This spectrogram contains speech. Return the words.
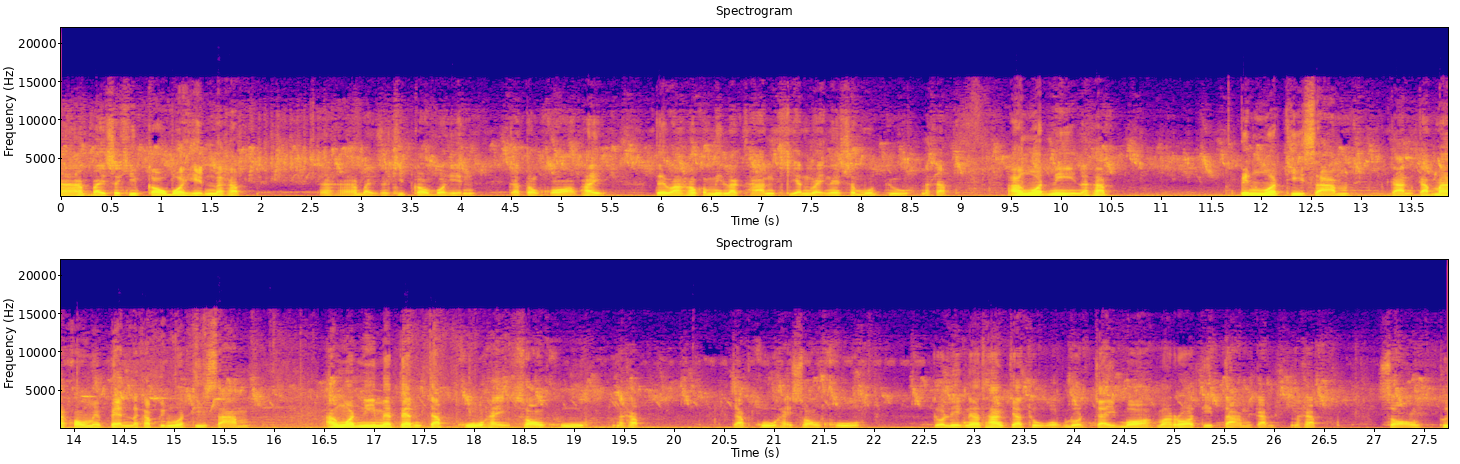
หาใบสคริปต์เก่าบ่เห็นนะครับอ่าหาใบสคริปต์เก่าบ่เห็นก็ต้องขออภัย แต่ว่าเขาก็มีหลักฐานเขียนไว้ในสมุดอยู่นะครับอางวดนี้นะครับ เป็นงวดที่สามการกลับมาของแม่แป้นนะครับ เป็นงวดที่สามอางวดนี้แม่แป้นจับคู่ให้สองคู่นะครับ จับคู่ให้สองคู่ ตัวเลขแนวทางจะถูกอกโดดใจบอมารอติดตามกันนะครับ2พฤ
